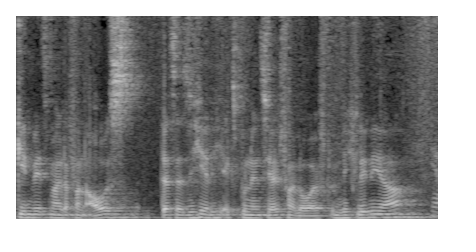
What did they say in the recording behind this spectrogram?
gehen wir jetzt mal davon aus, dass er sicherlich exponentiell verläuft und nicht linear. Ja.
